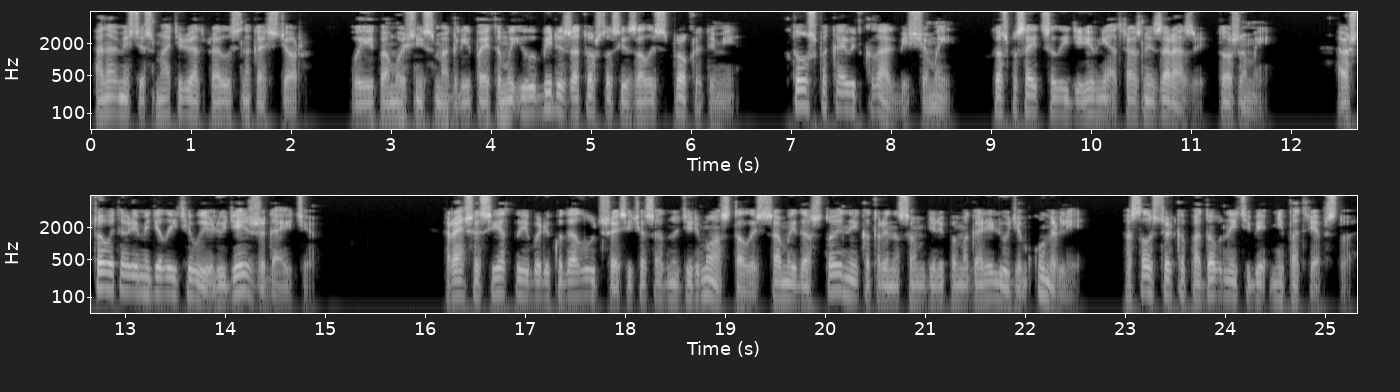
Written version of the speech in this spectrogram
Она вместе с матерью отправилась на костер. Вы ей помочь не смогли, поэтому и убили за то, что связалась с проклятыми. Кто успокаивает кладбище? Мы. Кто спасает целые деревни от разной заразы? Тоже мы. А что в это время делаете вы? Людей сжигаете? Раньше светлые были куда лучше, а сейчас одно дерьмо осталось. Самые достойные, которые на самом деле помогали людям, умерли. Осталось только подобное тебе непотребство.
